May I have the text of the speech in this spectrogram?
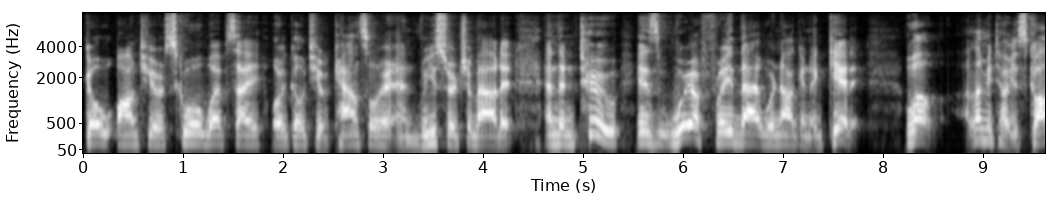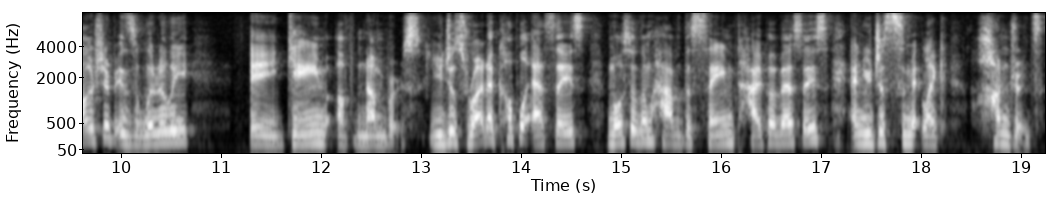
go onto your school website or go to your counselor and research about it. And then two is we're afraid that we're not going to get it. Well, let me tell you, scholarship is literally a game of numbers. You just write a couple essays, most of them have the same type of essays, and you just submit like hundreds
